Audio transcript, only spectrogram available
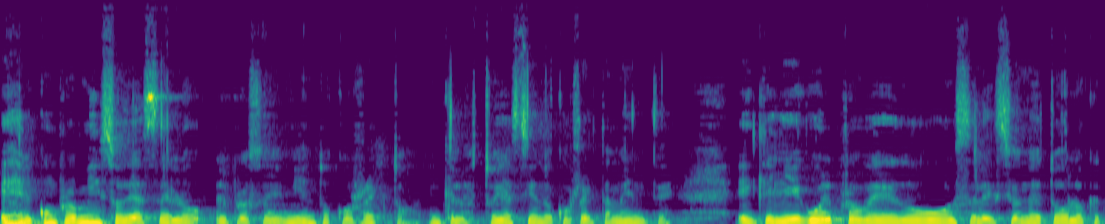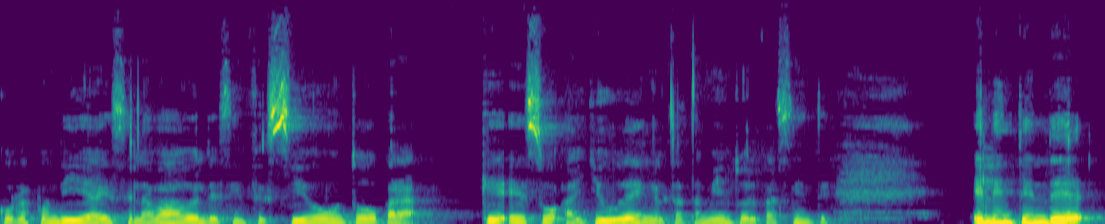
es el compromiso de hacerlo el procedimiento correcto, en que lo estoy haciendo correctamente, en que llegó el proveedor, seleccioné todo lo que correspondía, hice lavado, el desinfección, todo para que eso ayude en el tratamiento del paciente. El entender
